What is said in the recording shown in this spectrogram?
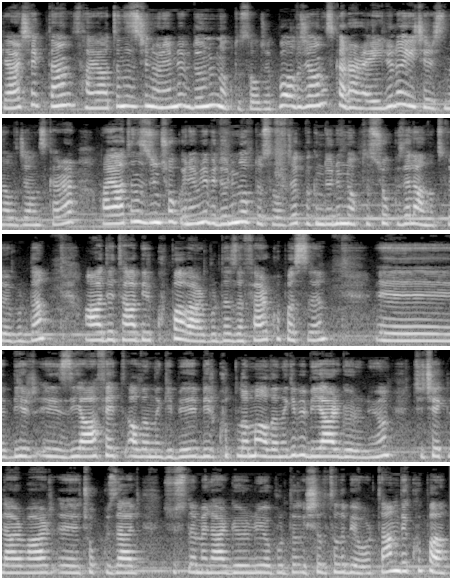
Gerçekten hayatınız için önemli bir dönüm noktası olacak. Bu alacağınız karar, Eylül ayı içerisinde alacağınız karar hayatınız için çok önemli bir dönüm noktası olacak. Bakın dönüm noktası çok güzel anlatılıyor burada. Adeta bir kupa var burada, zafer kupası. Ee, bir e, ziyafet alanı gibi, bir kutlama alanı gibi bir yer görünüyor. Çiçekler var, e, çok güzel süslemeler görülüyor burada, ışıltılı bir ortam ve kupa.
